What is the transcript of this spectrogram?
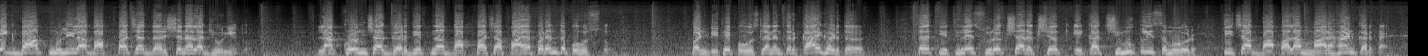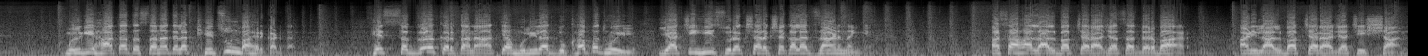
एक बाप मुलीला बाप्पाच्या दर्शनाला घेऊन येतो. लाखोंच्या गर्दीतनं बाप्पाच्या पायापर्यंत पोहोचतो. पण तिथे पोहोचल्यानंतर काय घडतं? तर तिथले सुरक्षा रक्षक एका चिमुकली समोर तिच्या बापाला मारहाण करतायत. मुलगी हातात असताना त्याला खेचून बाहेर काढतात. हे सगळं करताना त्या मुलीला दुखापत होईल याचीही सुरक्षा रक्षकाला जाण नाहीये. असा हा लालबागच्या राजाचा दरबार आणि लालबागच्या राजाची शान.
